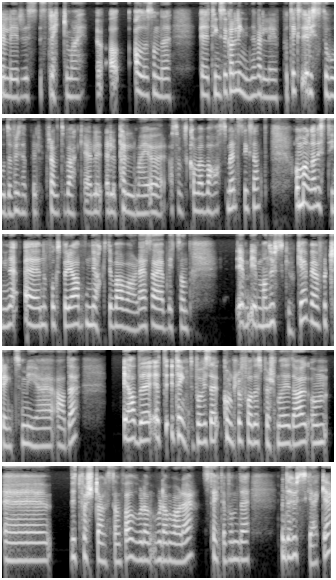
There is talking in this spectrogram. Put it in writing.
eller strekke meg. Al- Alle sånne eh, ting som kan ligne veldig på tics. Riste hodet, for eksempel. Fram og tilbake. Eller, eller pelle meg i øret. Altså, det kan være hva som helst. ikke sant? Og mange av disse tingene, eh, når folk spør ja, nøyaktig hva var det, så har jeg blitt sånn Man husker jo ikke. Vi har fortrengt så mye av det. Jeg, hadde, jeg tenkte på, hvis jeg kommer til å få det spørsmålet i dag om eh, ditt første angstanfall, hvordan, hvordan var det? Så tenkte jeg på om det Men det husker jeg ikke.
